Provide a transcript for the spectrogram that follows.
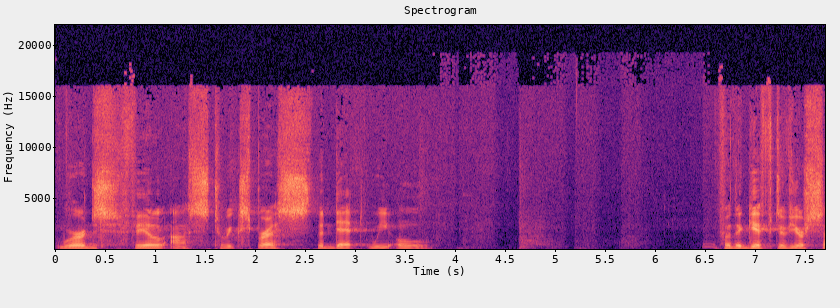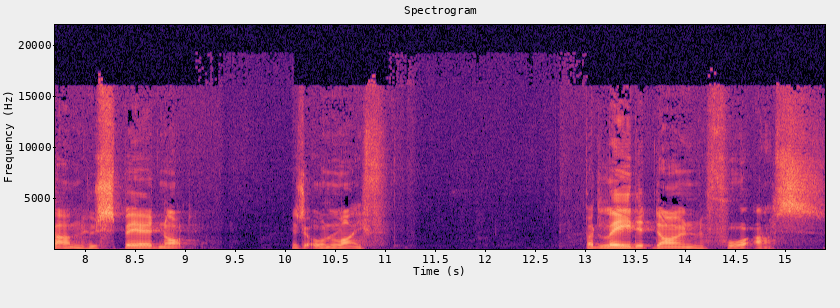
words fail us to express the debt we owe for the gift of your Son who spared not his own life, but laid it down for us,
